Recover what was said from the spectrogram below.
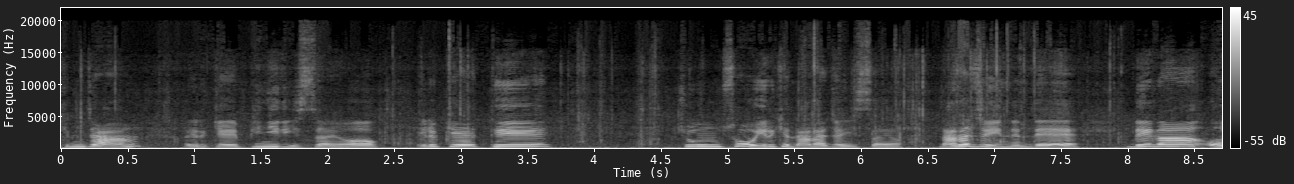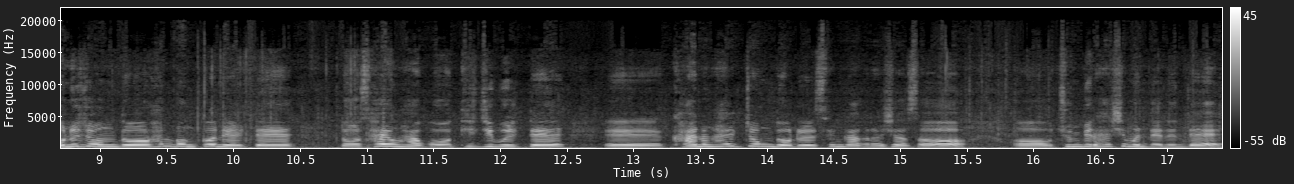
김장 이렇게 비닐이 있어요. 이렇게 대, 중, 소 이렇게 나눠져 있어요. 나눠져 있는데 내가 어느 정도 한번 꺼낼 때 또 사용하고 뒤집을 때 에, 가능할 정도를 생각을 하셔서 어, 준비를 하시면 되는데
